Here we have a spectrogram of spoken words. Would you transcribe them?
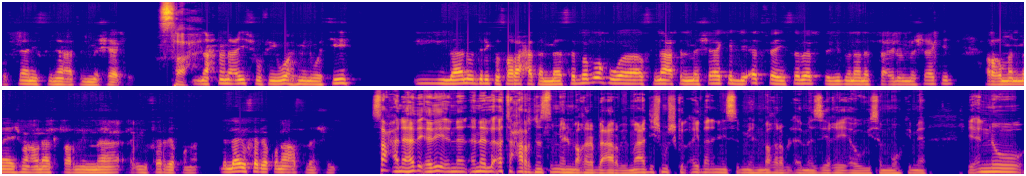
والثاني صناعة المشاكل. صح. نحن نعيش في وهم وتيه. لا ندرك صراحة ما سببه هو صناعة المشاكل لأتفه سبب تجدنا نفتعل المشاكل رغم ما يجمعنا أكثر مما يفرقنا. بل لا يفرقنا أصلا شيء. صح أنا هذه هذه أنا لا أتحرج نسميه المغرب العربي. ما عنديش مشكل أيضا اني نسميه المغرب الأمازيغي أو يسموه كما لأنه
